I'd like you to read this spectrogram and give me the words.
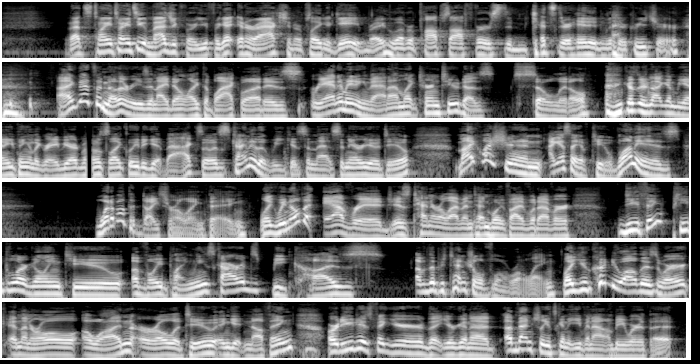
that's 2022 Magic for you. Forget interaction or playing a game, right? Whoever pops off first and gets their hit in with their creature. I think that's another reason I don't like the Blackwood is reanimating that on like turn two does so little because there's not going to be anything in the graveyard most likely to get back. So it's kind of the weakest in that scenario too. My question, I guess I have two. One is, what about the dice rolling thing? Like we know the average is 10 or 11, 10.5, whatever. Do you think people are going to avoid playing these cards because of the potential of low rolling? Like you could do all this work and then roll a one or roll a two and get nothing, or do you just figure that you're gonna eventually it's gonna even out and be worth it?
